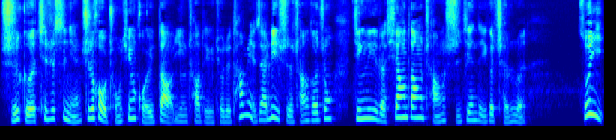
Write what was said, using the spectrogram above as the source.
时隔七十四年之后重新回到英超的一个球队，他们也在历史的长河中经历了相当长时间的一个沉沦。所以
